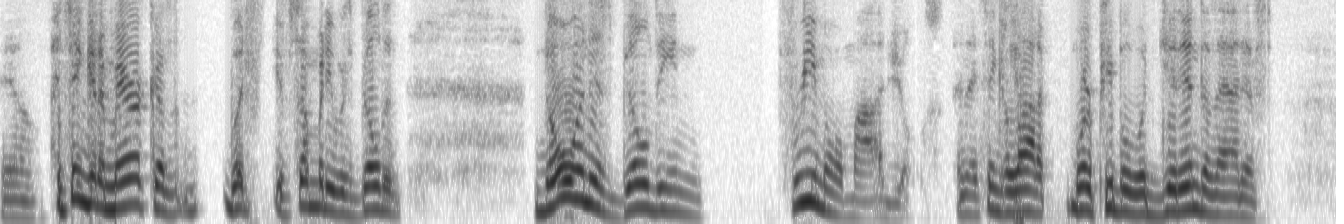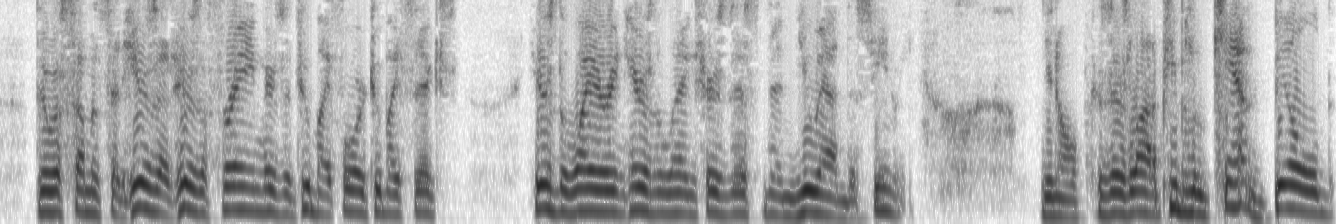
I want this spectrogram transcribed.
Yeah, I think in America, what if somebody was building? No one is building Fremo modules, and I think a lot of more people would get into that if there was someone said, "Here's a here's a frame, here's a two by four, two by six, here's the wiring, here's the legs, here's this," and then you add the scenery. You know, because there's a lot of people who can't build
